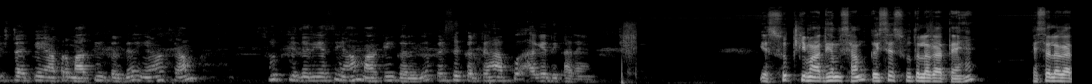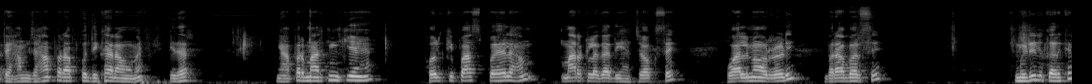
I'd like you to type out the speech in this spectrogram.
इस टाइप के यहाँ पर मार्किंग कर देंगे यहाँ से हम सूत के ज़रिए से यहाँ मार्किंग करेंगे। कैसे करते हैं आपको आगे दिखा रहे हैं। ये सूत के माध्यम से हम कैसे सूत लगाते हैं ऐसे लगाते हैं, हम जहाँ पर आपको दिखा रहा हूँ मैं, इधर। यहाँ पर मार्किंग किए हैं। होल के पास पहले हम मार्क लगा दिए हैं चौक से। वाल में ऑलरेडी बराबर से। मिडिल करके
